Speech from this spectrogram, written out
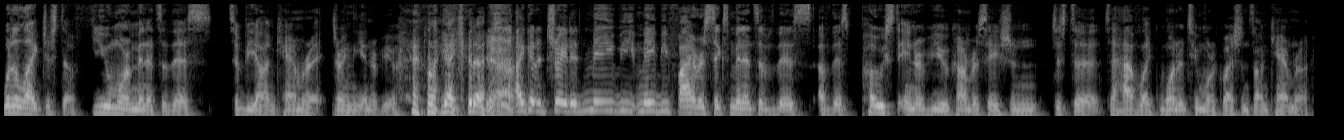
would have liked just a few more minutes of this to be on camera during the interview. like I could have, yeah. I could have traded maybe maybe five or six minutes of this of this post interview conversation just to to have like one or two more questions on camera.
